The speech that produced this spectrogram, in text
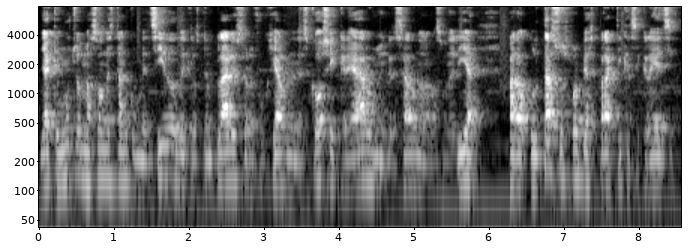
ya que muchos masones están convencidos de que los templarios se refugiaron en Escocia y crearon o ingresaron a la masonería para ocultar sus propias prácticas y creencias.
